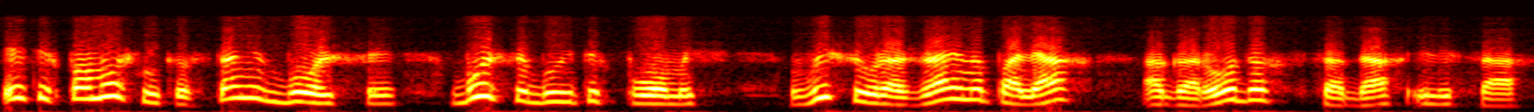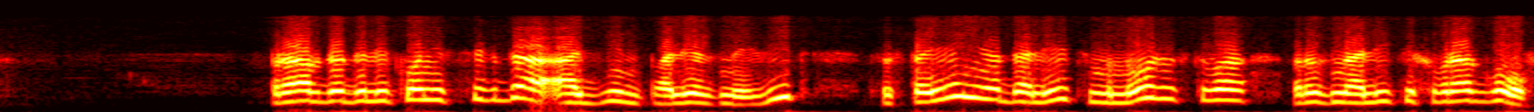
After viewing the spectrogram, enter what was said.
этих помощников станет больше, больше будет их помощь, выше урожая на полях, огородах, садах и лесах. Правда, далеко не всегда один полезный вид в состоянии одолеть множество разноликих врагов,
